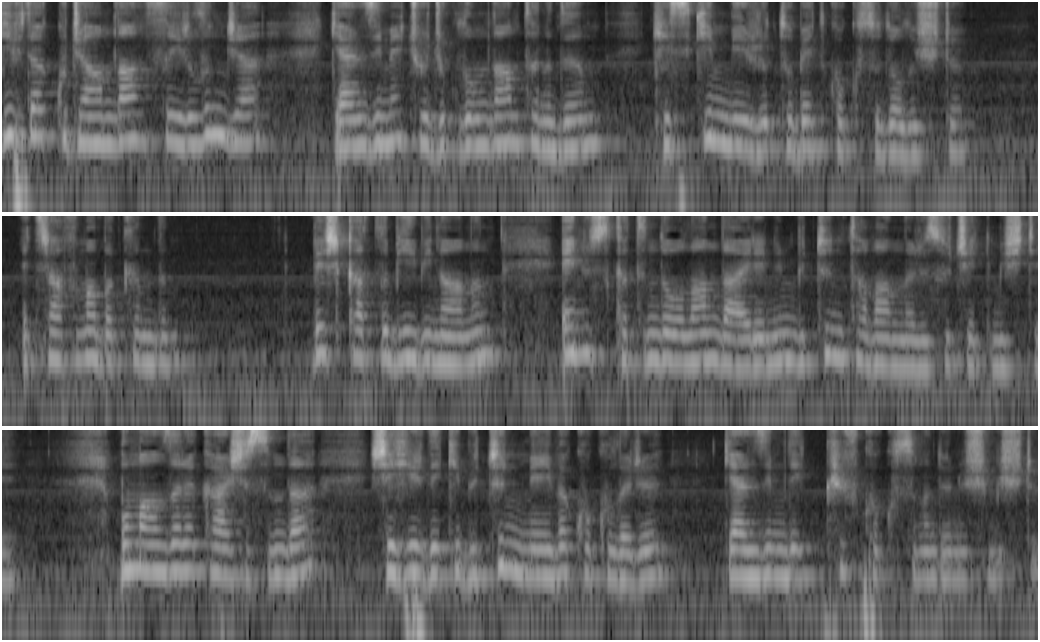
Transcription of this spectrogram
Hivda kucağımdan sıyrılınca genzime çocukluğumdan tanıdığım keskin bir rutubet kokusu doluştu. Etrafıma bakındım. Beş katlı bir binanın en üst katında olan dairenin bütün tavanları su çekmişti. Bu manzara karşısında şehirdeki bütün meyve kokuları genzimde küf kokusuna dönüşmüştü.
